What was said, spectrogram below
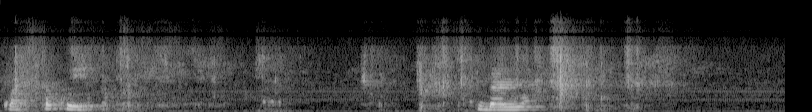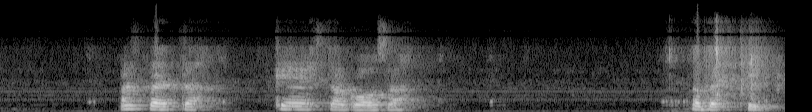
Questo qui. Bella aspetta che è sta cosa? Vabbè sì.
